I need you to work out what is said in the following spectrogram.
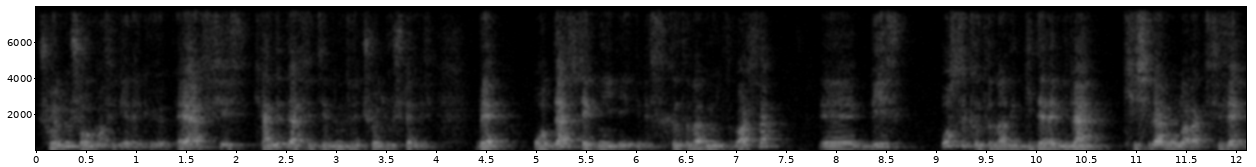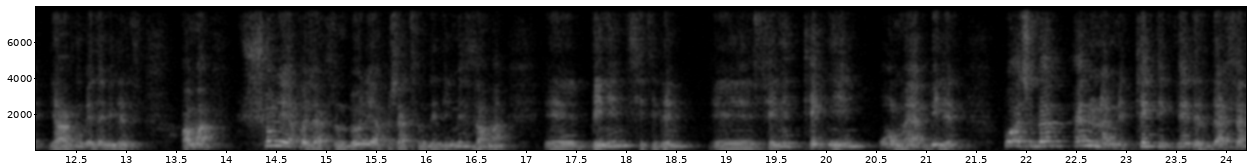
çözmüş olması gerekiyor. Eğer siz kendi ders stilinizi çözmüşseniz ve o ders tekniğiyle ilgili sıkıntılarınız varsa e, biz o sıkıntıları giderebilen kişiler olarak size yardım edebiliriz. Ama şöyle yapacaksın, böyle yapacaksın dediğimiz zaman e, benim stilim e, senin tekniğin olmayabilir. Bu açıdan en önemli teknik nedir dersen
